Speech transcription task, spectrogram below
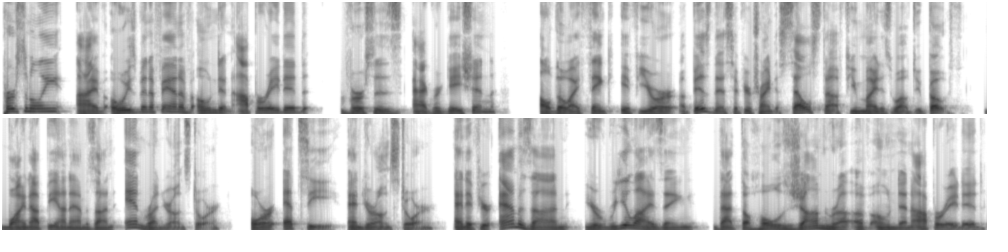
Personally, I've always been a fan of owned and operated versus aggregation. Although I think if you're a business, if you're trying to sell stuff, you might as well do both. Why not be on Amazon and run your own store? Or Etsy and your own store? And if you're Amazon, you're realizing that the whole genre of owned and operated,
